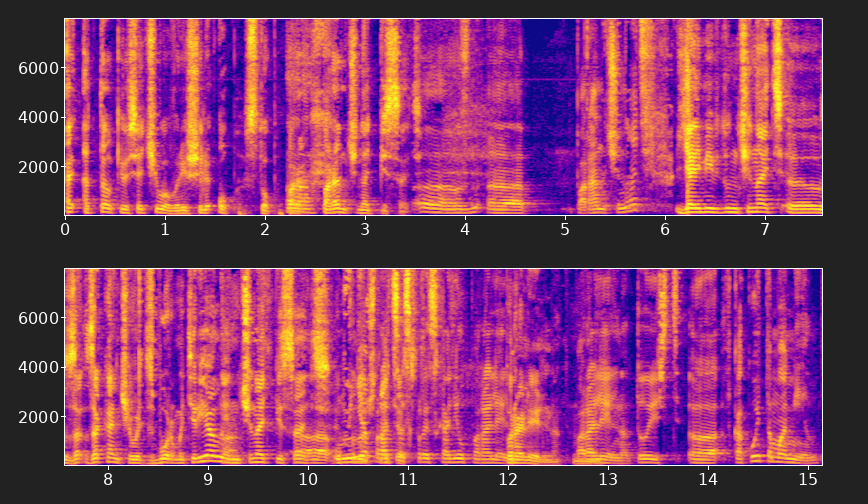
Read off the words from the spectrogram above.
отталкиваясь от чего, вы решили, оп, стоп, пора, uh, пора начинать писать? Uh, uh, пора начинать. Я имею в виду начинать, э, за, заканчивать сбор материала а, и начинать писать. А, у меня процесс текст. происходил параллельно. Параллельно. Параллельно. Mm. То есть э, в какой-то момент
